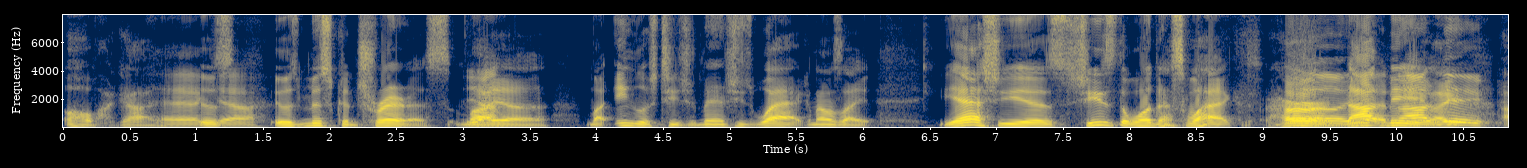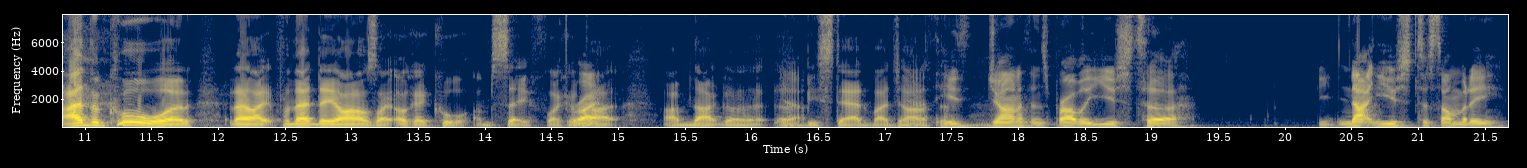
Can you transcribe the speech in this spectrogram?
oh my god, Heck it was yeah. it was Miss Contreras, my Yeah. uh my English teacher. Man, she's whack. And I was like. Yeah, she is. She's the one that's whack. Her, Yeah, not yeah, me. not like me. I'm the cool one. And I like from that day on, I was like, okay, cool. I'm safe. Like I'm Right. not. I'm not gonna uh, Yeah. be stabbed by Jonathan. He's Jonathan's probably used to not used to somebody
